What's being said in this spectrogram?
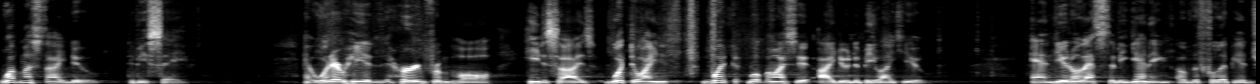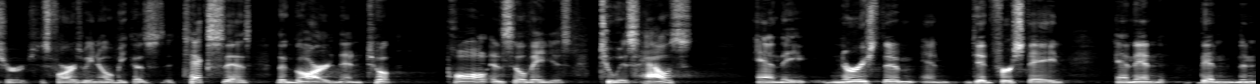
What must I do to be saved? And whatever he had heard from Paul, he decides, What do I, what, what must I do to be like you? And you know, that's the beginning of the Philippian church, as far as we know, because the text says the guard then took Paul and Silvanus to his house and they nourished them and did first aid. And then, then the,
